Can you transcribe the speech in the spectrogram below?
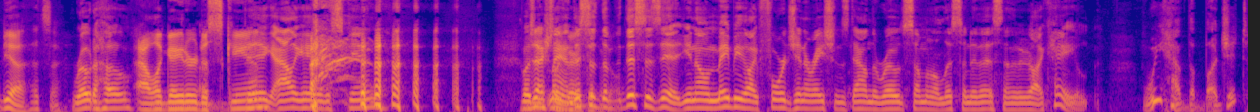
Yeah, that's a row to hoe, alligator to skin. big alligator to skin. But It's actually man, this is the this is it. You know, maybe like four generations down the road, someone will listen to this and they'll be like, "Hey, we have the budget,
